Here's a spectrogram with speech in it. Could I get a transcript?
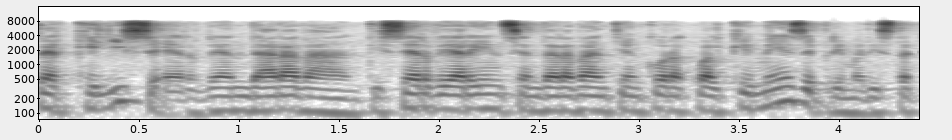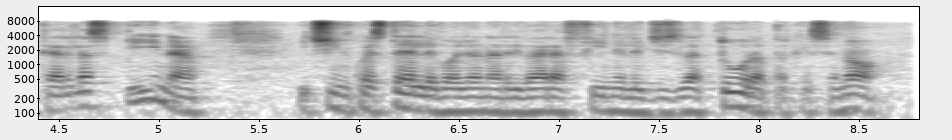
perché gli serve andare avanti, serve a Renzi andare avanti ancora qualche mese prima di staccare la spina, i 5 Stelle vogliono arrivare a fine legislatura perché se no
